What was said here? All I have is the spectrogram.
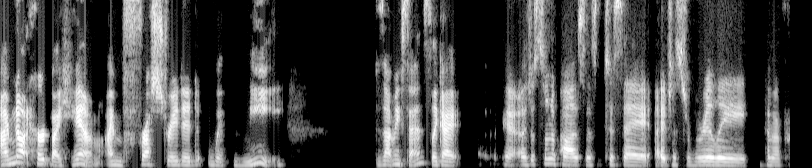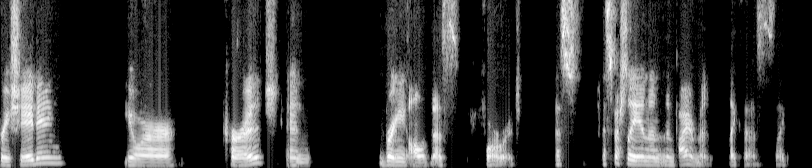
I'm not hurt by him. I'm frustrated with me. Does that make sense? Like I, Okay, I just want to pause this to say I just really am appreciating your courage and bringing all of this forward, especially in an environment like this. Like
